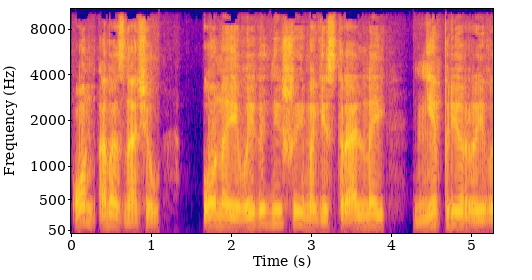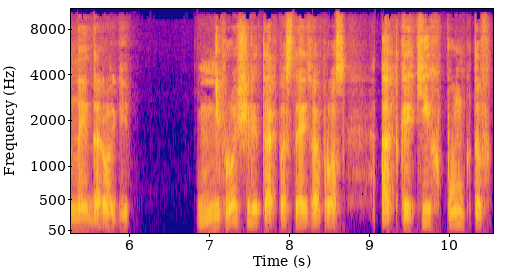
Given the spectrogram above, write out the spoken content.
он обозначил о наивыгоднейшей магистральной непрерывной дороге. Не проще ли так поставить вопрос, от каких пунктов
